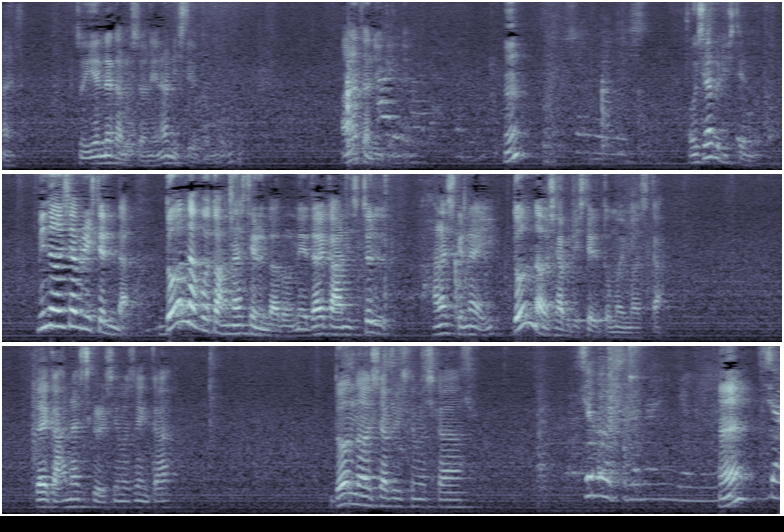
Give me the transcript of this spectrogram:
何その家の中の人はね何してると思う？あなたの意見だようん？おしゃべりしてるのか。みんなおしゃべりしてるんだ。どんなことを話してるんだろうね。誰か一人話してない？どんなおしゃべりしてると思いますか？誰か話してくれませんか？どんなおしゃべりしてますか？シャワー知らないんだよね。え？シャ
